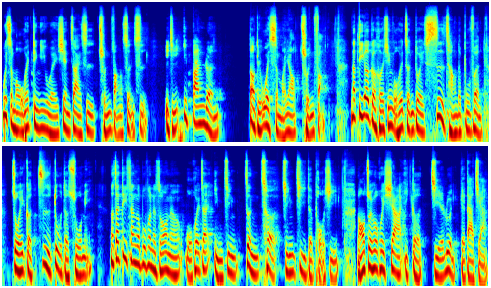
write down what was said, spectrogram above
为什么我会定义为现在是存房盛世，以及一般人到底为什么要存房。那第二个核心我会针对市场的部分做一个制度的说明。那在第三个部分的时候呢，我会再引进政策经济的剖析，然后最后会下一个结论给大家。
